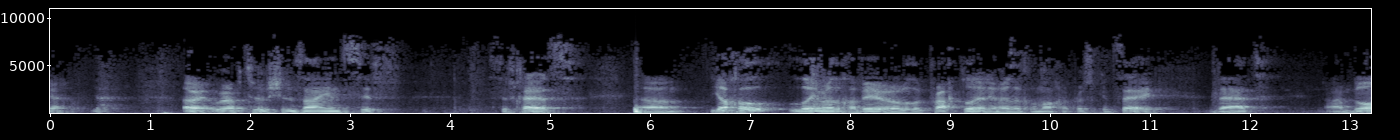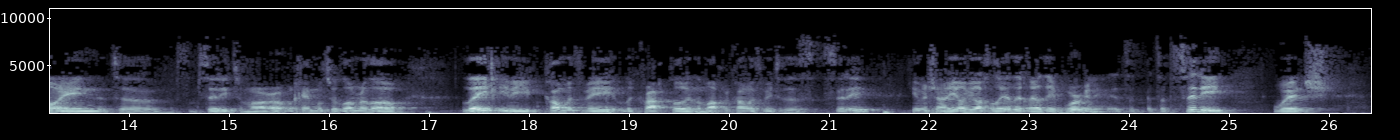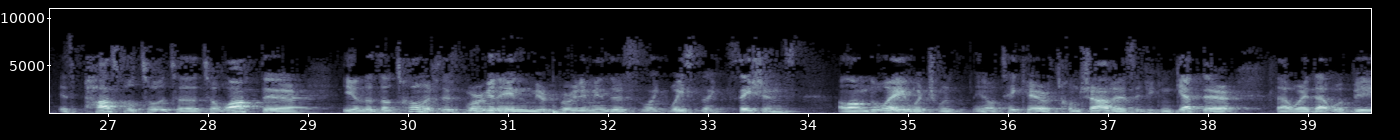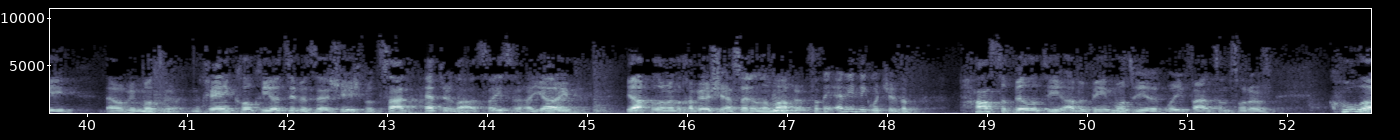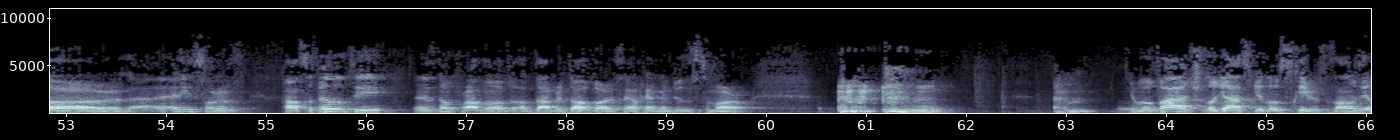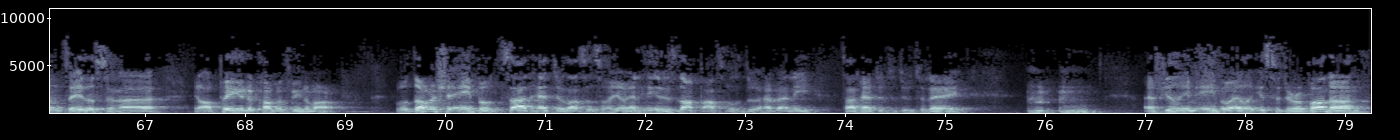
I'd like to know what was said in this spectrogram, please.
Yeah? Yeah. Alright, we're up to Shin Zayin Sif, Sif Ches. Um, Yachol lo yimar lechaver, lo prach plo yani. A person can say that I'm going to some city tomorrow. You come with me, lekrach plo in l'macher, come with me to this city. It's a, it's a city which it's possible to, to, to walk there even though the tchum, if there's burgeoning, burgeoning means there's like waste, like stations along the way, which would, you know, take care of tchum Shabbos. If you can get there, that way that would be, that would be mutter. N'chein kol chiyotziv is that sheish b'tzad heter la'asayser hayoim, yachal omer l'chaver she'asen l'macher. Something, anything which is a possibility of it being mutter, where you find some sort of cooler, uh, any sort of possibility, there's no problem of, of davar davar say, okay, I'm going to do this tomorrow. Vilvaj lo yaski lo schiris. As long as you don't say, listen, uh, you know, I'll pay you to come with me tomorrow. Well, davar she'ain bo tzad heter lasos hayom. Anything that is not possible to do, have any tzad heter to do today. I feel im ain bo ela issa derabanan,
